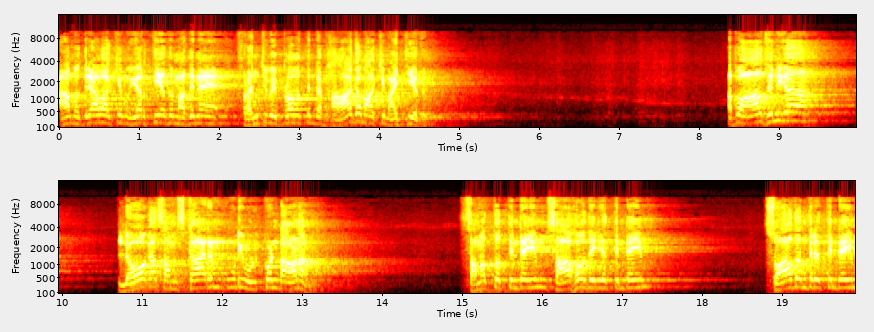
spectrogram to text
ആ മുദ്രാവാക്യം ഉയർത്തിയതും അതിനെ ഫ്രഞ്ച് വിപ്ലവത്തിന്റെ ഭാഗമാക്കി മാറ്റിയത്. അപ്പോ ആധുനിക ലോക സംസ്കാരം കൂടി ഉൾക്കൊണ്ടാണ് സമത്വത്തിന്റെയും സാഹോദര്യത്തിന്റെയും സ്വാതന്ത്ര്യത്തിന്റെയും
